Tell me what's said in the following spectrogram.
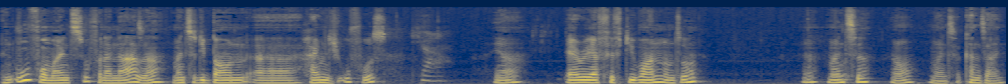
Ein UFO meinst du von der NASA? Meinst du, die bauen äh, heimlich UFOs? Ja. Ja. Area 51 und so? Ja, meinst du? Ja, meinst du? Kann sein.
